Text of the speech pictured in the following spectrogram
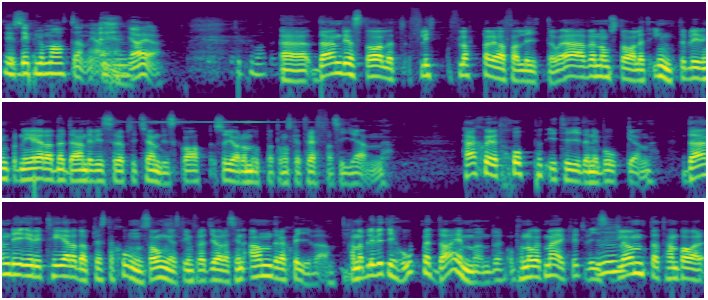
Det är diplomaten, ja. Mm. Ja, ja. Uh, Dandy och Stalet flörtar i alla fall lite och även om Stalet inte blir imponerad när Dandy visar upp sitt kändisskap så gör de upp att de ska träffas igen. Här sker ett hopp i tiden i boken. Dandy är irriterad av prestationsångest inför att göra sin andra skiva. Han har blivit ihop med Diamond och på något märkligt vis glömt att han, bara,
